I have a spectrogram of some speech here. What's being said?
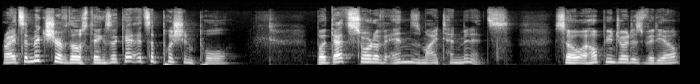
right? It's a mixture of those things. Like it's a push and pull, but that sort of ends my 10 minutes. So I hope you enjoyed this video.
